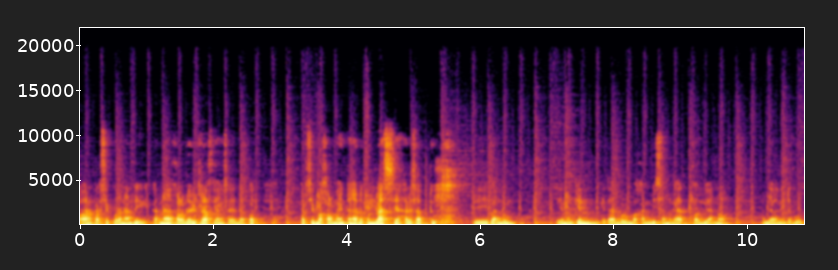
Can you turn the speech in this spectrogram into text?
lawan Persipura nanti. Karena kalau dari draft yang saya dapat Persib bakal main tanggal 18 ya hari Sabtu di Bandung. Jadi mungkin kita belum akan bisa melihat Fabiano menjalani debut.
